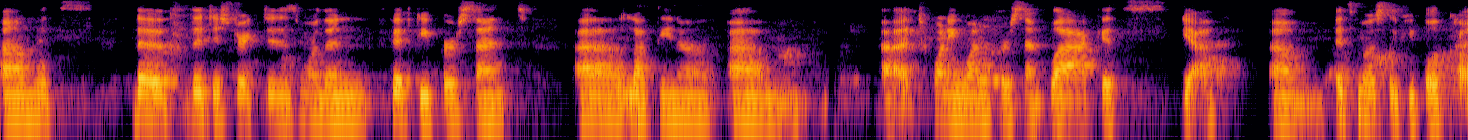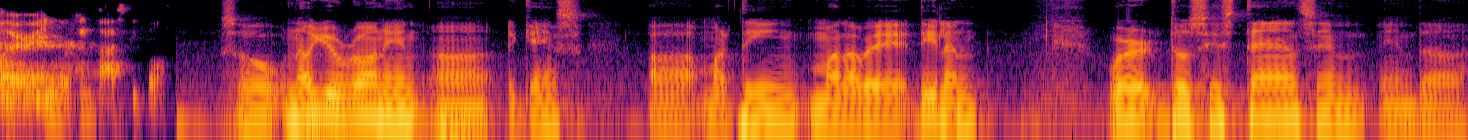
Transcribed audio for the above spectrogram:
it's the the district is more than fifty percent uh, Latino, um, uh, twenty one percent Black. It's yeah, um, it's mostly people of color and working class people. So now you're running uh, against uh, Martin Malavé Dilan. Where does he stand in in the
